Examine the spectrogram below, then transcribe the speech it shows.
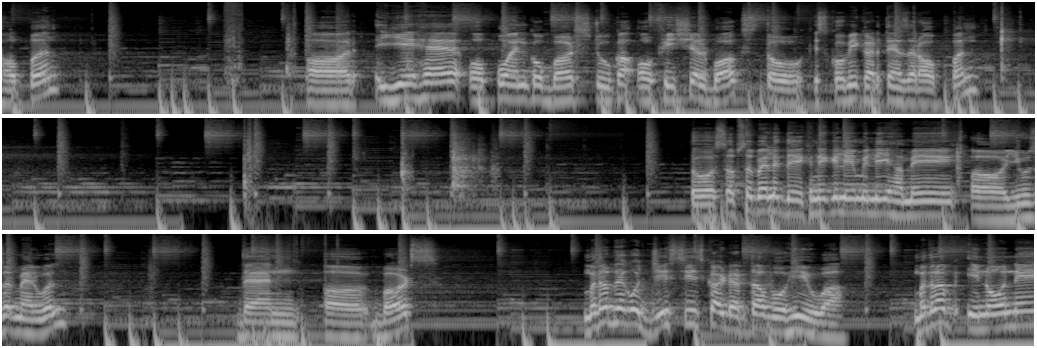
ओपन और ये है ओप्पो एनको बर्ड्स टू का ऑफिशियल बॉक्स तो इसको भी करते हैं जरा ओपन तो सबसे पहले देखने के लिए मिली हमें यूज़र मैनुअल देन बर्ड्स मतलब देखो जिस चीज़ का डर था वो ही हुआ। मतलब इन्होंने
